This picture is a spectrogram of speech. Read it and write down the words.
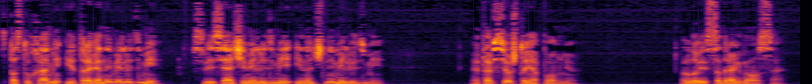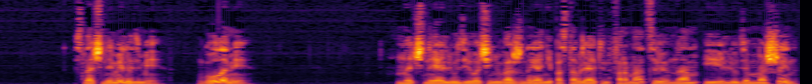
с пастухами и травяными людьми, с висячими людьми и ночными людьми. Это все, что я помню. Луис содрогнулся. «С ночными людьми? Гулами?» «Ночные люди очень важны, они поставляют информацию нам и людям машин,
